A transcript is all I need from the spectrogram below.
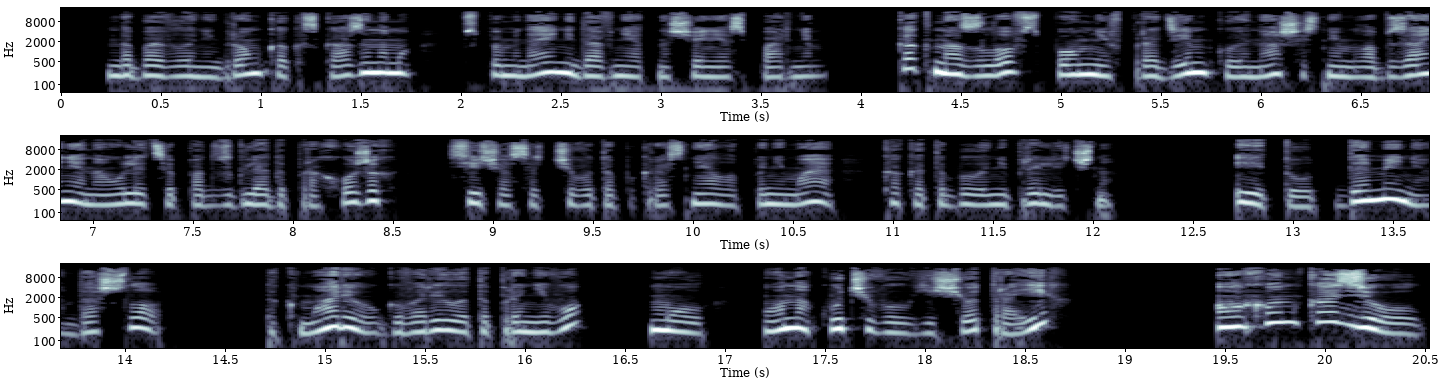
— добавила негромко к сказанному, вспоминая недавние отношения с парнем. Как назло, вспомнив про Димку и наше с ним лобзание на улице под взгляды прохожих, сейчас от чего-то покраснела, понимая, как это было неприлично. И тут до меня дошло. Так Марио говорил это про него? Мол, он окучивал еще троих? «Ах, он козел!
